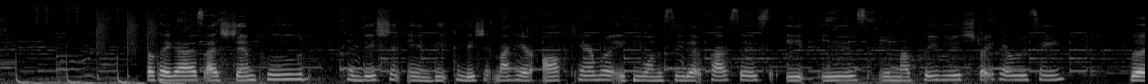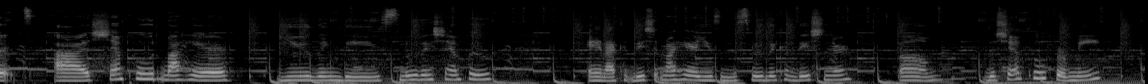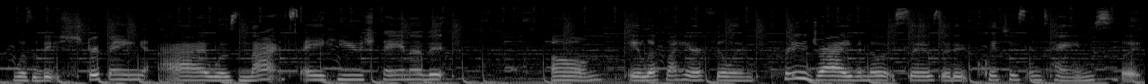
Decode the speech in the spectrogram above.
Okay guys, I shampooed, conditioned, and deep conditioned my hair off camera. If you want to see that process, it is in my previous straight hair routine. But I shampooed my hair using the smoothing shampoo and I conditioned my hair using the smoothing conditioner. Um, the shampoo for me was a bit stripping. I was not a huge fan of it. Um, it left my hair feeling pretty dry, even though it says that it quenches and tames. But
